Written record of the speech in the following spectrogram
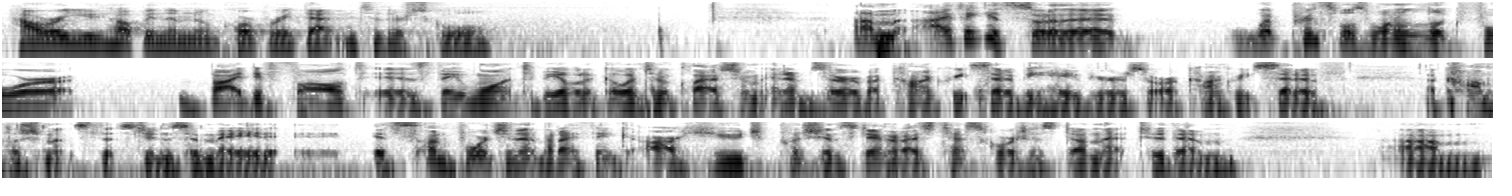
How are you helping them to incorporate that into their school? Um, I think it's sort of the what principals want to look for by default is they want to be able to go into a classroom and observe a concrete set of behaviors or a concrete set of accomplishments that students have made. It's unfortunate, but I think our huge push in standardized test scores has done that to them um,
